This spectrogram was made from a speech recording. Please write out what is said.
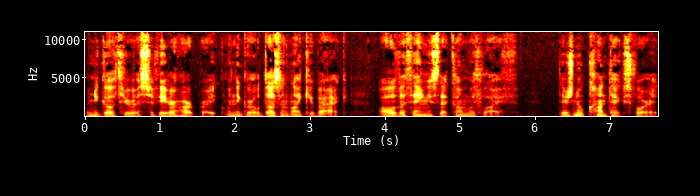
when you go through a severe heartbreak, when the girl doesn't like you back, all the things that come with life, there's no context for it.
